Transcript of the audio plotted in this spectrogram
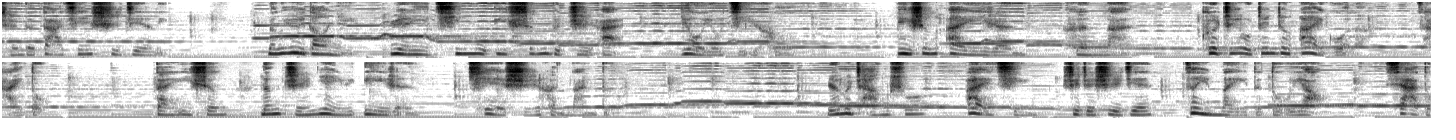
沉的大千世界里，能遇到你。愿意倾慕一生的挚爱，又有几何？一生爱一人很难，可只有真正爱过了，才懂。但一生能执念于一人，确实很难得。人们常说，爱情是这世间最美的毒药，下毒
